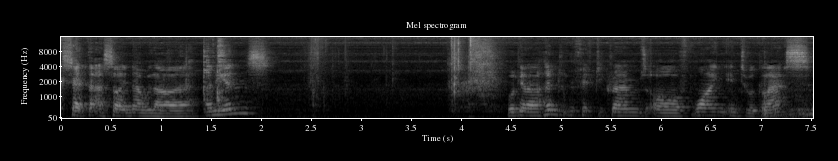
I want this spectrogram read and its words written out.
Set that aside now with our onions. We'll get our 150 grams of wine into a glass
